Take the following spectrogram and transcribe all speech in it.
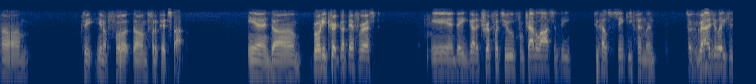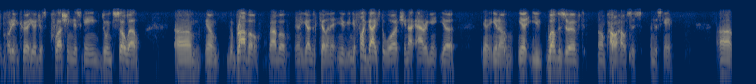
um, to you know for um for the pit stop. And um Brodie Kurt got there first and they got a trip for two from Travelocity to Helsinki, Finland. So congratulations, Brodie and Kurt. You're just crushing this game, doing so well. Um, you know, bravo, bravo. You, know, you guys are killing it. You're, you're fun guys to watch. You're not arrogant. You're, you're you know, you're, you well deserved um, powerhouses in this game. Uh,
